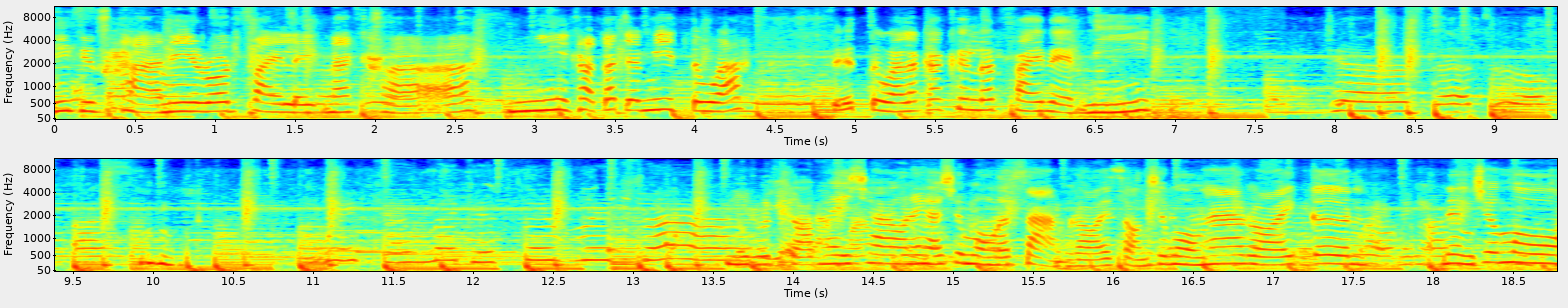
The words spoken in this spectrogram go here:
นี่คือสถานีรถไฟเล็กนะคะ นี่เขาก็จะมีตัวซื้อตั๋วแล้วก็ขึ้นรถไฟแบบนี้ รถกอล์ฟให้เช่านะคะ ชั่วโมงละ 300 2 ชั่วโมง 500 เกิน 1 ชั่วโมง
